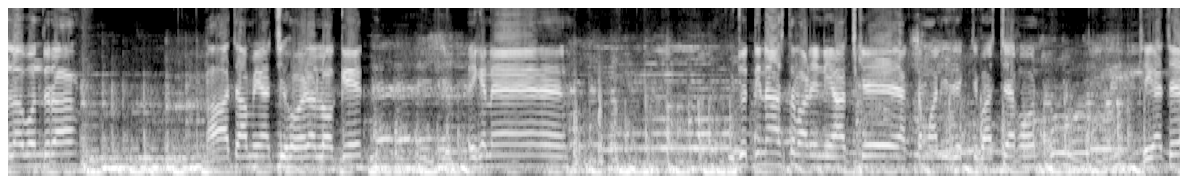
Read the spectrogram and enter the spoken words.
হ্যালো বন্ধুরা, আজ আমি আছি হয়রা লক গেট। এখানে পুজোর দিনে আসতে পারিনি, আজকে একটা মালি দেখতে পাচ্ছে এখন। ঠিক আছে?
